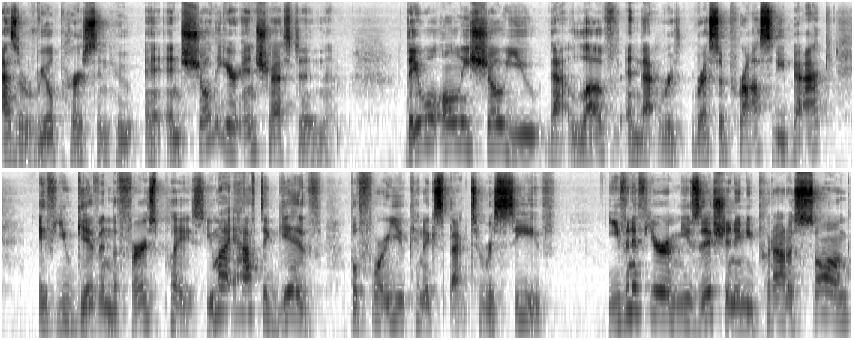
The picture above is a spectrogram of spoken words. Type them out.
as a real person who and, show that you're interested in them. They will only show you that love and that reciprocity back if you give in the first place. You might have to give before you can expect to receive. Even if you're a musician and you put out a song,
